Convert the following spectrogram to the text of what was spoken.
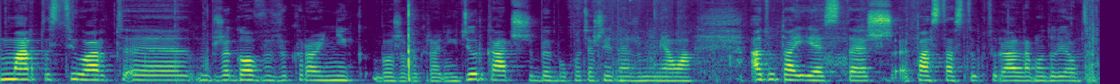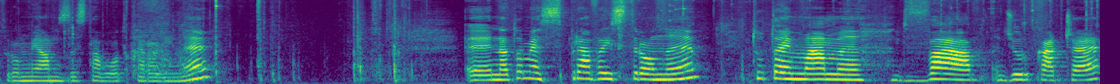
Martha Stewart e, brzegowy wykrojnik, boże wykrojnik, dziurkacz, żeby był chociaż jeden, żebym miała. A tutaj jest też pasta strukturalna modelująca, którą miałam z zestawu od Karoliny. E, natomiast z prawej strony tutaj mamy dwa dziurkacze.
